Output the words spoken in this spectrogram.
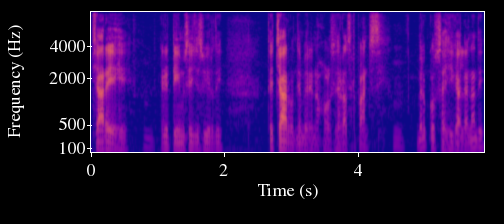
ਚਾਰੇ ਇਹ ਜਿਹੜੀ ਟੀਮ ਸੀ ਜਸਵੀਰ ਦੀ ਤੇ ਚਾਰ ਬੰਦੇ ਮੇਰੇ ਨਾਲ ਹੋਰ ਸੀ ਸਾਡਾ ਸਰਪੰਚ ਸੀ। ਬਿਲਕੁਲ ਸਹੀ ਗੱਲ ਹੈ ਇਹਨਾਂ ਦੀ।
